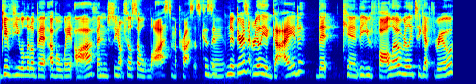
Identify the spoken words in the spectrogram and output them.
give you a little bit of a weight off and so you don't feel so lost in the process. Because right. there isn't really a guide that can that you follow really to get through.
